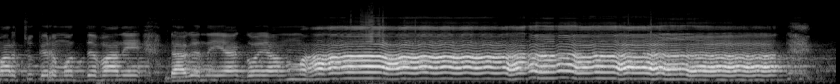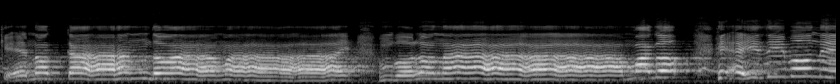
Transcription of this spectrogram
মার চুকের মধ্যে পানি। ডাক নিয়া গয়াম্মা কেন কান্দ আমায়? বলো না মাগো এই জীবনে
